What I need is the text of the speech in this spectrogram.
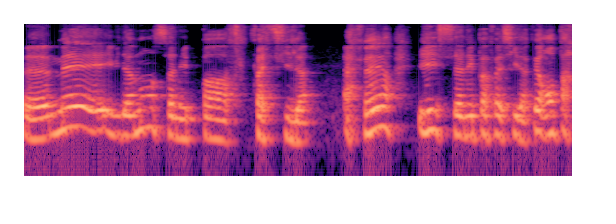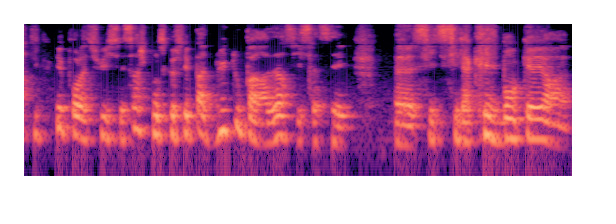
Euh, mais évidemment, ça n'est pas facile à faire et ça n'est pas facile à faire en particulier pour la Suisse. Et ça, je pense que c'est pas du tout par hasard si ça c'est euh, si, si, la crise bancaire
